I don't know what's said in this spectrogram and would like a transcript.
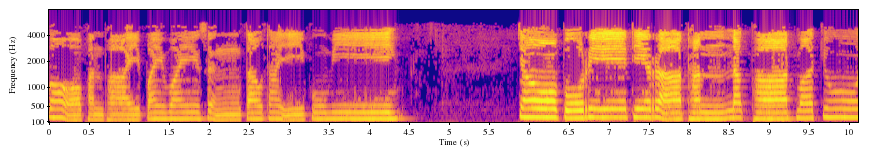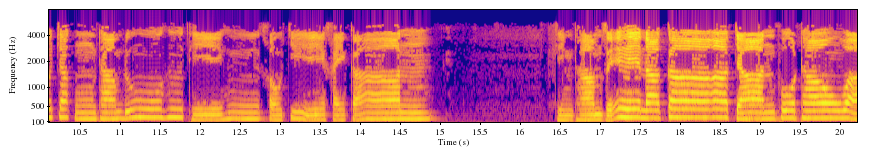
ก็พันภายไปไว้ซึ่งเต้าไทยผู้มี เจ้าปุรีที่ราทันนักผาดมาจูจักถามดูฮือทีฮือเขาจี้ไขการจิงถามเสนากาอาจารย์ผู้เทาว่า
